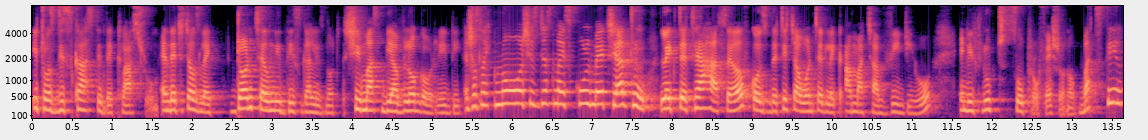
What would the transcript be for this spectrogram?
it was discussed in the classroom. And the teacher was like don't tell me this girl is not she must be a vlogger already. And she was like no she's just my schoolmate. She had to like tetea herself because the teacher wanted like amateur video and it looked so professional. But still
